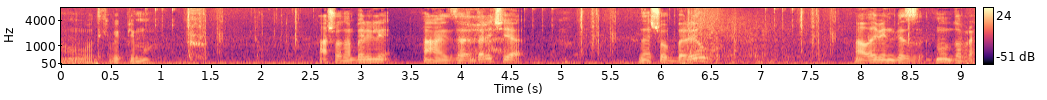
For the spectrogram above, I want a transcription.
О, Водки вип'ємо. А що, на берелі. А, за, до речі, я знайшов берил. Але він без. Ну, добре.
